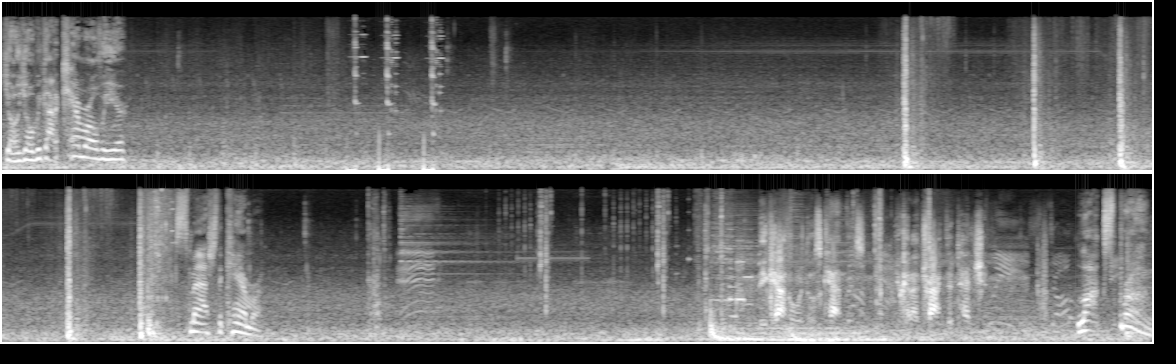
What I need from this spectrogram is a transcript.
Yo, yo, we got a camera over here. Smash the camera. Be careful with those cameras. You can attract attention. Lock sprung.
